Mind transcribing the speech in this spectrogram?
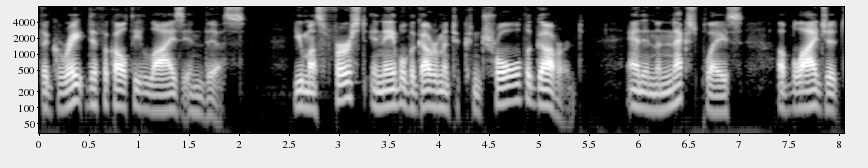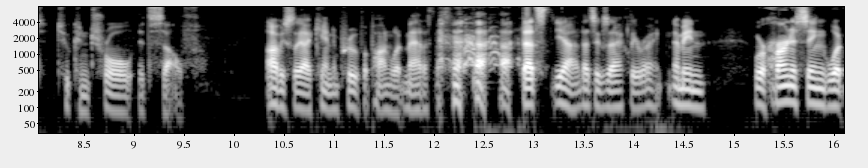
the great difficulty lies in this. You must first enable the government to control the governed, and in the next place, oblige it to control itself. Obviously, I can't improve upon what Madison. that's yeah, that's exactly right. I mean, we're harnessing what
